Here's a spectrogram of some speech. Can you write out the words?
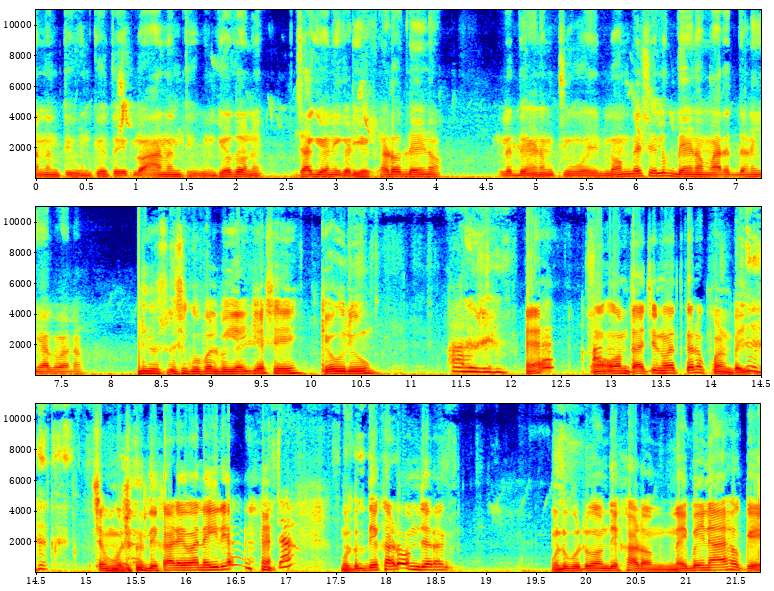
આનંદથી ઊંઘ્યો તો એટલો આનંદથી ઊંઘ્યો તો ને જાગ્યો એની ઘડીએ ખેડો દહીણો એટલે દહીણમ શું હોય લોમ એટલું દહીણા મારે જ દણી હાલવાના દિવસ પછી ગોપાલભાઈ આવી ગયા છે કેવું રહ્યું? સારું રહ્યું. હે? આમ ઓમ તાચીને વાત કરો પણ ભાઈ? છે મોટું દેખાડે એવા નહીં રહ્યા? મોટું દેખાડો આમ જરાક. મોટું મોટું આમ દેખાડો આમ. નહીં બહીને આવ્યો કે?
